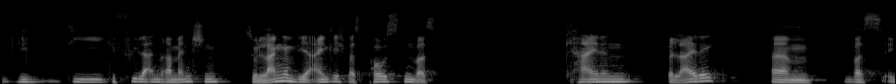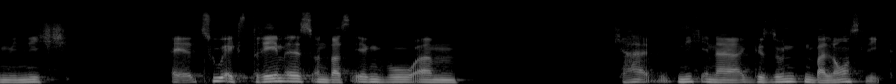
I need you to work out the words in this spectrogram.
die, die Gefühle anderer Menschen, solange wir eigentlich was posten, was keinen beleidigt, ähm, was irgendwie nicht äh, zu extrem ist und was irgendwo ähm, ja nicht in einer gesunden Balance liegt.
